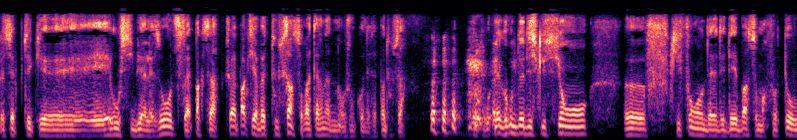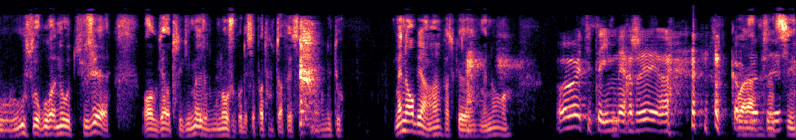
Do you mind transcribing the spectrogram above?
le sceptique et, aussi bien les autres. Je savais pas que ça, je savais pas qu'il y avait tout ça sur Internet. Non, je ne connaissais pas tout ça. les, groupes de discussion euh, qui font des, des, débats sur ma photo ou, sur un autre sujet, entre guillemets, non, je connaissais pas tout à fait ça, non, du tout. Mais non, bien, hein, parce que maintenant. Hein. Ouais, ouais, tu t'es immergé. Euh, voilà, je suis.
